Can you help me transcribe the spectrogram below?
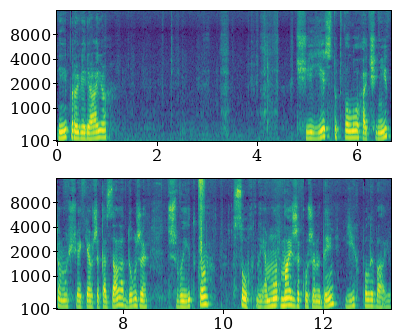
і перевіряю, чи є тут волога, чи ні, тому що, як я вже казала, дуже швидко сохне. Я майже кожен день їх поливаю.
